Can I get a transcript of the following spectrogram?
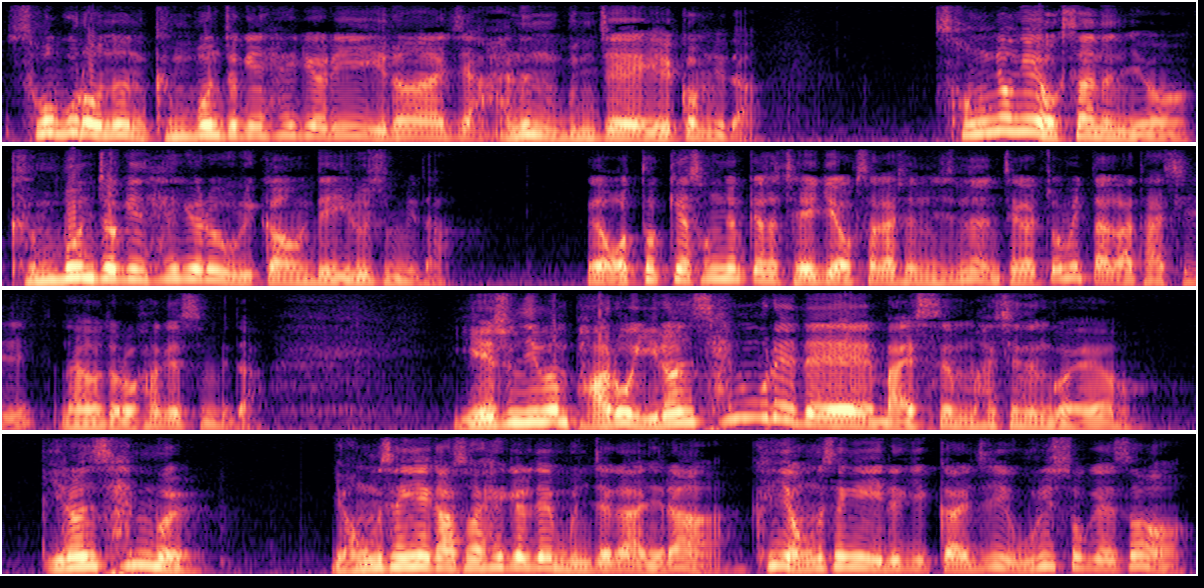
속으로는 근본적인 해결이 일어나지 않은 문제일 겁니다. 성령의 역사는요, 근본적인 해결을 우리 가운데 이루십니다. 그러니까 어떻게 성령께서 제게 역사하셨는지는 제가 좀 이따가 다시 나누도록 하겠습니다. 예수님은 바로 이런 샘물에 대해 말씀하시는 거예요. 이런 샘물, 영생에 가서 해결된 문제가 아니라 그 영생에 이르기까지 우리 속에서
